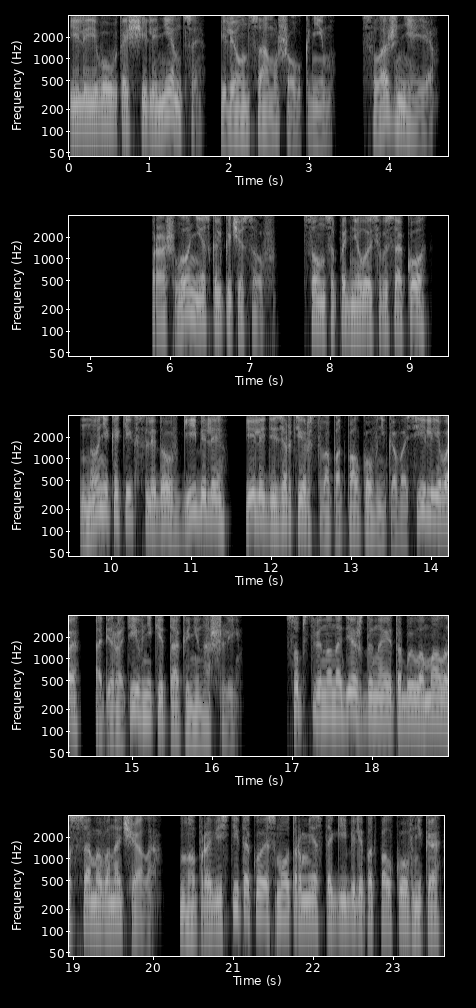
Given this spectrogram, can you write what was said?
или его утащили немцы, или он сам ушел к ним, сложнее. Прошло несколько часов. Солнце поднялось высоко, но никаких следов гибели или дезертирства подполковника Васильева оперативники так и не нашли. Собственно, надежды на это было мало с самого начала, но провести такой осмотр места гибели подполковника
